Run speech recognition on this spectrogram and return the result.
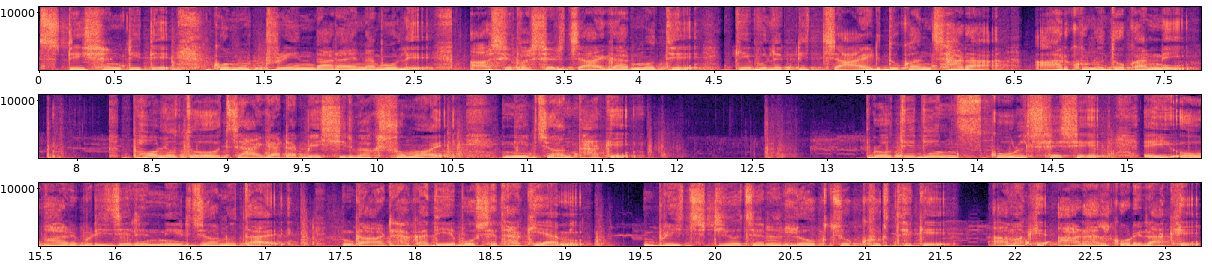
স্টেশনটিতে কোনো ট্রেন দাঁড়ায় না বলে আশেপাশের জায়গার মধ্যে কেবল একটি চায়ের দোকান ছাড়া আর কোনো দোকান নেই। ফলত জায়গাটা বেশিরভাগ সময় নির্জন থাকে। প্রতিদিন স্কুল শেষে এই ওভারব্রিজের নির্জনতায় গা ঢাকা দিয়ে বসে থাকি আমি। ব্রিজটিও যেন লোকচক্ষুর থেকে আমাকে আড়াল করে রাখে।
